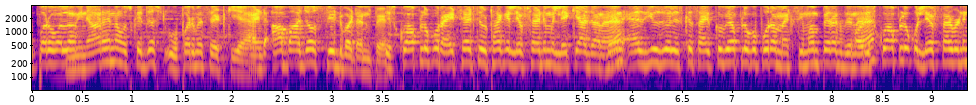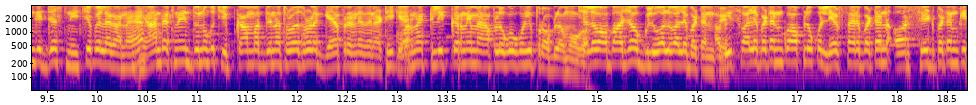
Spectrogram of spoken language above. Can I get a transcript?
ऊपर वाला मीनार है ना उसके जस्ट ऊपर में सेट किया है। एंड अब आ जाओ सीट बटन पे। इसको आप लोग को राइट साइड से उठा के लेफ़्ट साइड में लेके आ जाना है। एज यूजल इसके साइज़ को भी आप लोग को पूरा मैक्सिमम पे रख देना है। इसको आप लोग को लेफ़्ट फायर बटन के जस्ट नीचे पे लगाना है। ध्यान रखना इन दोनों को चिपका मत देना थोड़ा थोड़ा गैप रहने देना ठीक है? वरना क्लिक करने में आप लोगों को ही प्रॉब्लम होगा। चलो अब आ जाओ ग्लोअल वाले बटन पे। इस वाले बटन को आप लोग को लेफ़्ट फायर बटन और सीट बटन के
